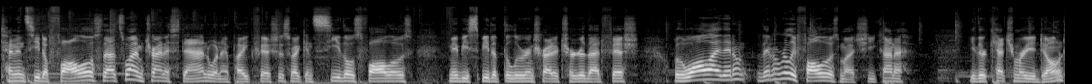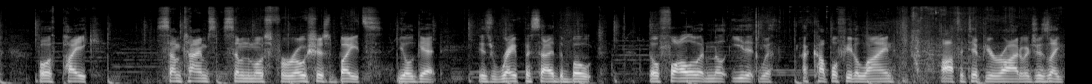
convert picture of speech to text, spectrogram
tendency to follow, so that's why I'm trying to stand when I pike fish, so I can see those follows, maybe speed up the lure and try to trigger that fish. With walleye, they don't, they don't really follow as much. You kind of either catch them or you don't. Both pike, sometimes some of the most ferocious bites you'll get is right beside the boat. They'll follow it and they'll eat it with a couple feet of line off the tip of your rod, which is like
